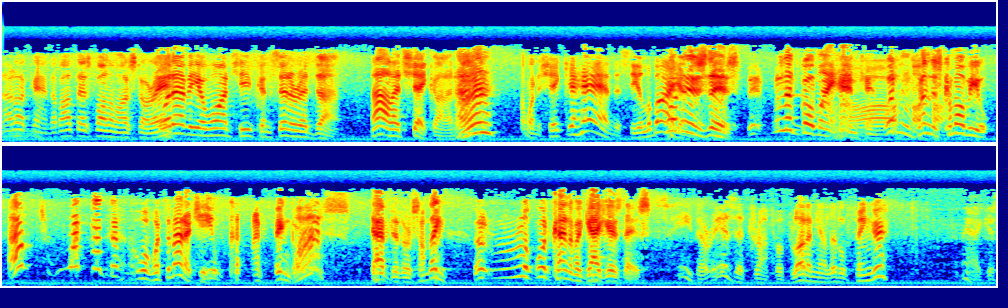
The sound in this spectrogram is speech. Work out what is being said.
Now, look, Kent, about this Baltimore story. Whatever you want, Chief, consider it done. Now, let's shake on it, huh? Huh? I want to shake your hand to seal the bargain. What is this? Let go of my hand, Kent. Oh. What in thunder's come over you? Ouch! What the... the... Well, what's the matter, Chief? You cut my finger. What? Stabbed it or something. Uh, look, what kind of a gag is this? Hey, there is a drop of blood on your little finger. Yeah, I guess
